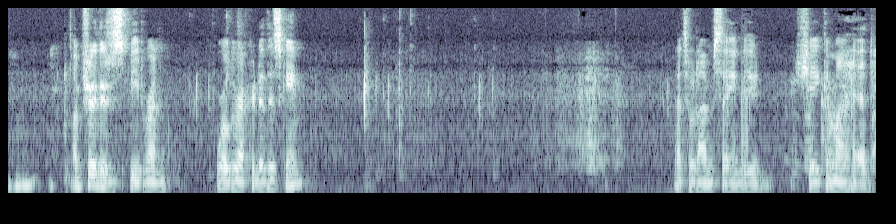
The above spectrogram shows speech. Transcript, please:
Mm-hmm. I'm sure there's a speedrun world record of this game. That's what I'm saying, dude. Shaking my head.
